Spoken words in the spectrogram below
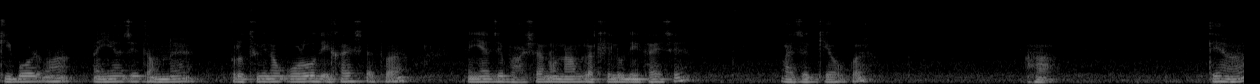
કીબોર્ડમાં અહીંયા જે તમને પૃથ્વીનો ગોળો દેખાય છે અથવા અહીંયા જે ભાષાનું નામ લખેલું દેખાય છે, આ જગ્યા ઉપર, હા, ત્યાં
